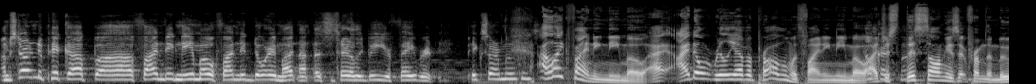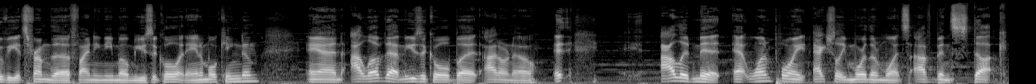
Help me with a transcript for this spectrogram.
i'm starting to pick up uh finding nemo finding dory might not necessarily be your favorite pixar movies I like Finding Nemo. I, I don't really have a problem with Finding Nemo. I just fine. this song isn't from the movie. It's from the Finding Nemo musical at Animal Kingdom, and I love that musical. But I don't know. It, I'll admit, at one point, actually more than once, I've been stuck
